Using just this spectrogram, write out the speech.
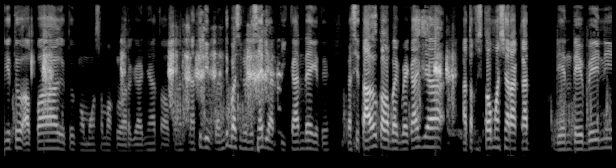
gitu apa gitu ngomong sama keluarganya atau apa nanti nanti, di, nanti bahasa Indonesia diartikan deh gitu kasih tahu kalau baik-baik aja atau kasih tahu masyarakat di NTB ini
